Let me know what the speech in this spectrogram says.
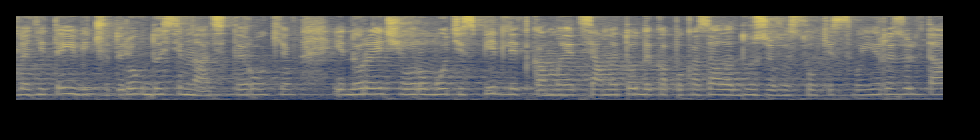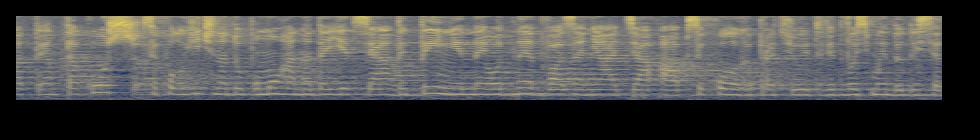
для дітей від 4 до 17 років. І, до речі, у роботі з підлітками ця методика показала дуже високі свої результати. Також психологічна допомога надається дитині не одне-два заняття, а психологи працюють від 8 до 10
